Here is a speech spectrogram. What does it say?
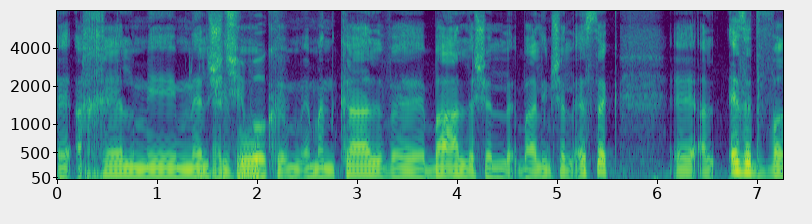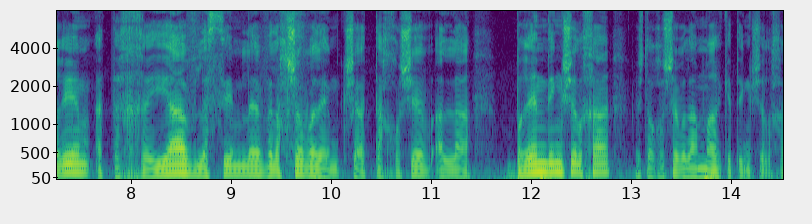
אה, החל ממנהל שיווק, שיווק. מנכ"ל ובעל של, בעלים של עסק, אה, על איזה דברים אתה חייב לשים לב ולחשוב עליהם כשאתה חושב על ה branding שלך וכשאתה חושב על ה marketing שלך.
